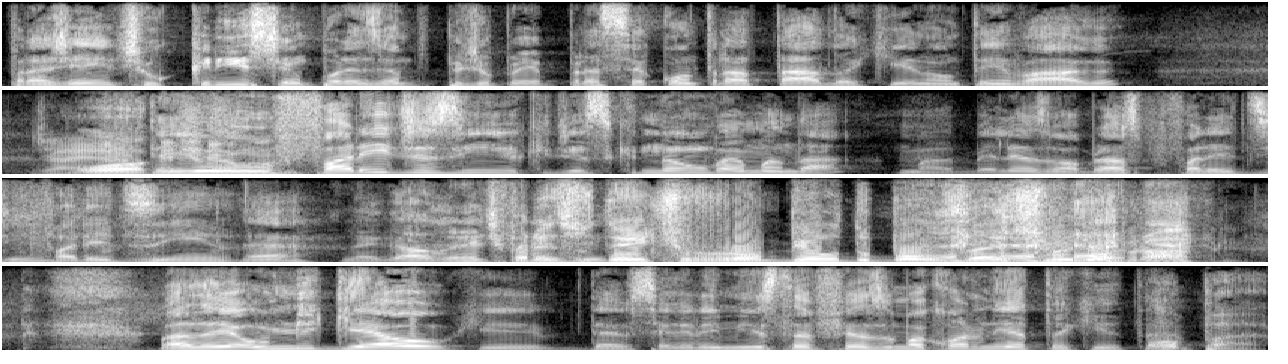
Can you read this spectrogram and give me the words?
pra gente. O Christian, por exemplo, pediu para ser contratado aqui, não tem vaga. Já Ô, é, Tem chama. o Faridzinho que disse que não vai mandar. Mas beleza, um abraço pro Faridzinho. Faridzinho. É, legal, grande Faridzinho. Presidente Romildo Bolzan Júnior. próprio. Mas aí o Miguel, que deve ser gremista, fez uma corneta aqui, tá? Opa.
